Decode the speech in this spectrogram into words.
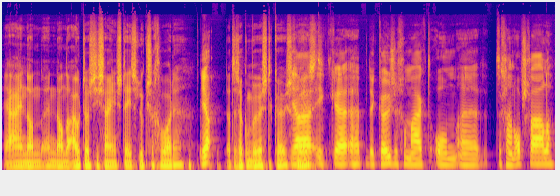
Ja, en dan, en dan de auto's die zijn steeds luxer geworden. ja, Dat is ook een bewuste keuze ja geweest. ik heb de keuze gemaakt om te gaan opschalen.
